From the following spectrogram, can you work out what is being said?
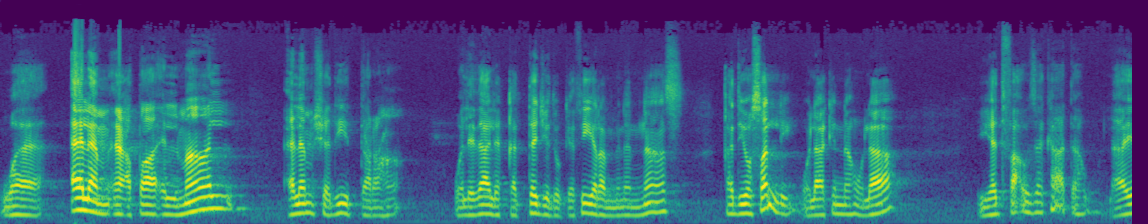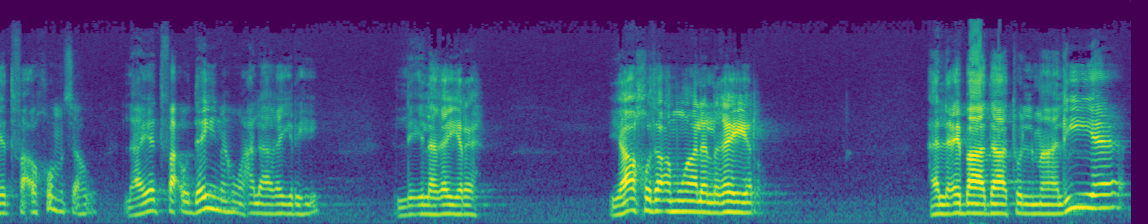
وألم إعطاء المال ألم شديد ترها. ولذلك قد تجد كثيرا من الناس قد يصلي ولكنه لا يدفع زكاته لا يدفع خمسه لا يدفع دينه على غيره. إلى غيره يأخذ أموال الغير. العبادات المالية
